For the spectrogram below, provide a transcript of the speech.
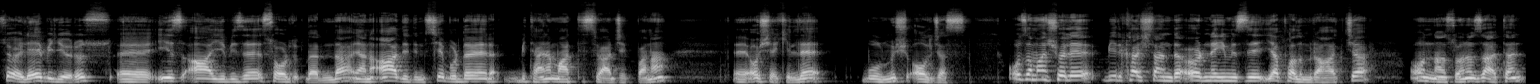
söyleyebiliyoruz. Ee, is A'yı bize sorduklarında yani A dediğimiz şey burada bir tane matris verecek bana. Ee, o şekilde bulmuş olacağız. O zaman şöyle birkaç tane de örneğimizi yapalım rahatça. Ondan sonra zaten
